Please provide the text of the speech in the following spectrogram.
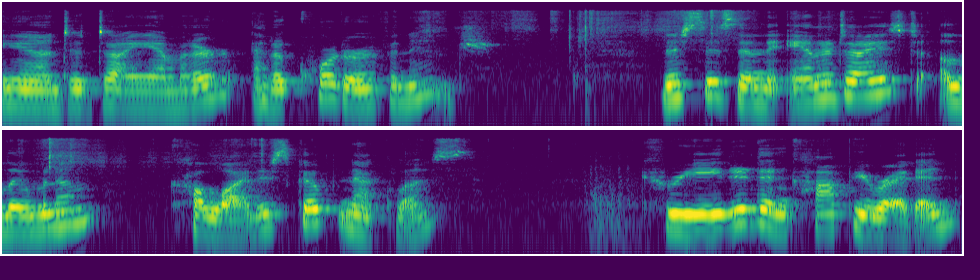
and a diameter and a quarter of an inch. This is an anodized aluminum kaleidoscope necklace created and copyrighted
